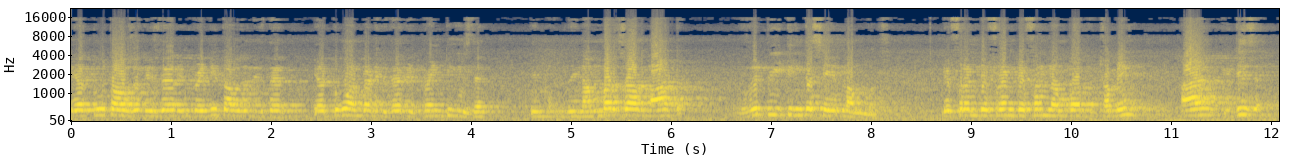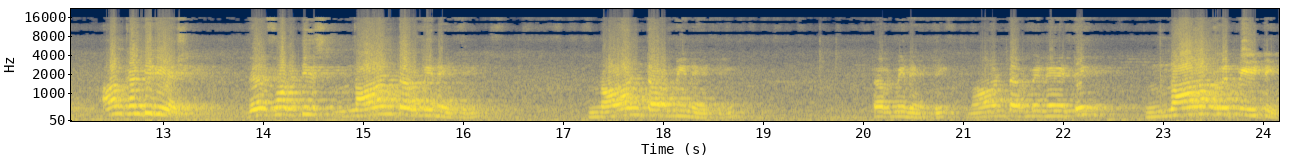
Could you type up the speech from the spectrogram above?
here 2000 is there, 20,000 is there, here 200 is there, 20 is there. The, the numbers are not repeating the same numbers. Different, different, different number coming and it is on continuation. Therefore, it is non-terminating, non-terminating, terminating, non-terminating, non-repeating,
